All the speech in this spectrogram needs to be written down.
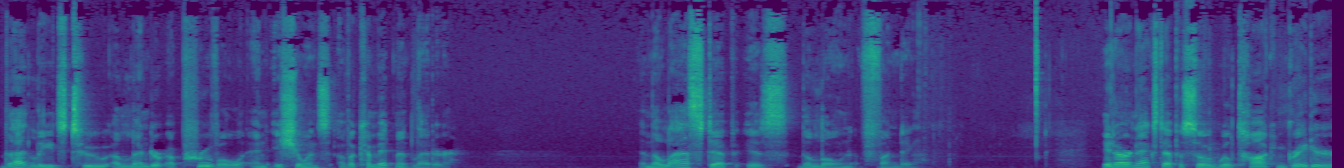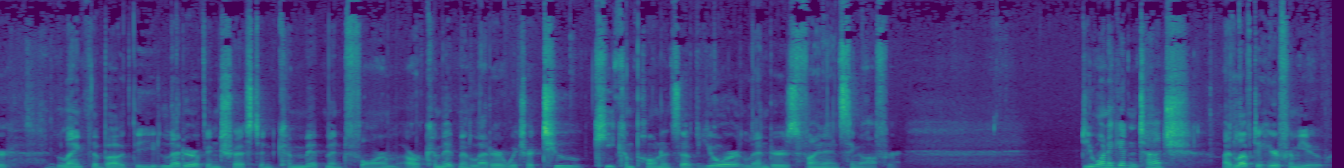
That leads to a lender approval and issuance of a commitment letter. And the last step is the loan funding. In our next episode, we'll talk in greater length about the letter of interest and commitment form or commitment letter, which are two key components of your lender's financing offer. Do you want to get in touch? I'd love to hear from you.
